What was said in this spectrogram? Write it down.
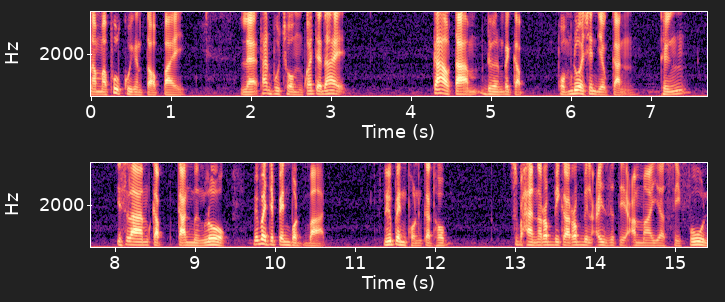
นำมาพูดคุยกันต่อไป และท่านผู้ชมก็จะได้ก้าวตามเดินไปกับผมด้วยเช่นเดียวกัน ถึงอิสลามกับการเมืองโลก ไม่ว่าจะเป็นบทบาท หรือเป็นผลกระทบ سبحان ربك رب العزة عما يصفون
